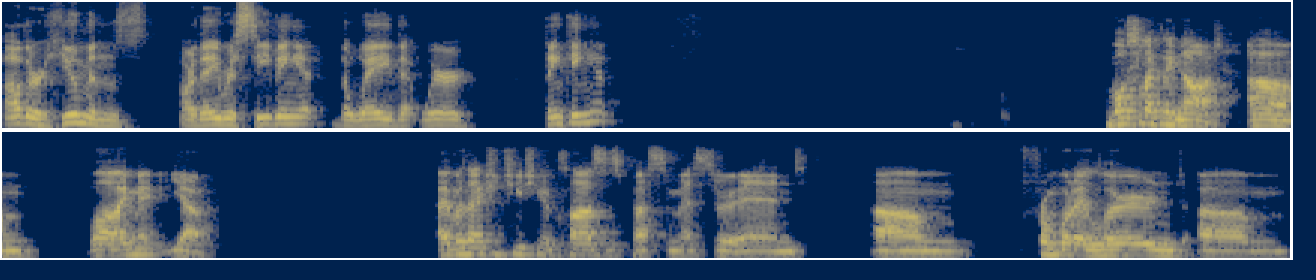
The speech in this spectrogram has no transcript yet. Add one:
other humans, are they receiving it the way that we're thinking it? Most likely not. Um, well, I mean, yeah. I was actually teaching a class this past semester, and um, from what I learned, um,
